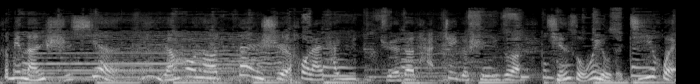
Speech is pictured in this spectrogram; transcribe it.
特别难实现。然后呢，但是后来他一觉得他这个是一个前所未有的机会。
